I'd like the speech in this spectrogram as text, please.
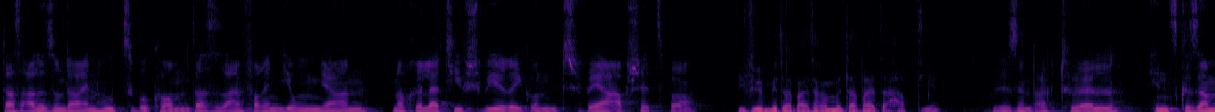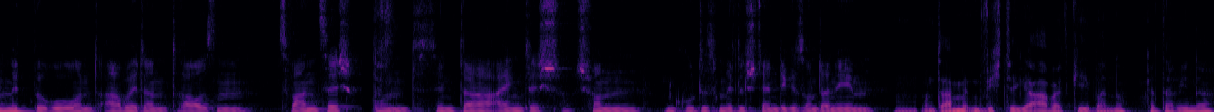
das alles unter einen Hut zu bekommen. Das ist einfach in jungen Jahren noch relativ schwierig und schwer abschätzbar. Wie viele Mitarbeiterinnen und Mitarbeiter habt ihr? Wir sind aktuell insgesamt mit Büro und Arbeitern draußen 20 und sind da eigentlich schon ein gutes mittelständiges Unternehmen. Hm, und damit ein wichtiger Arbeitgeber, ne, Katharina?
